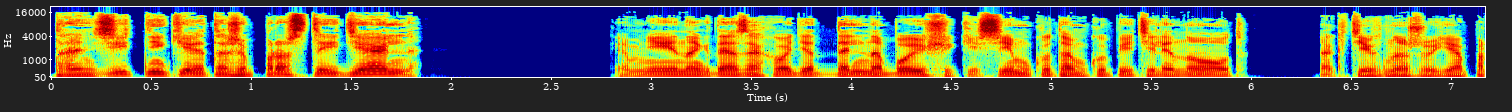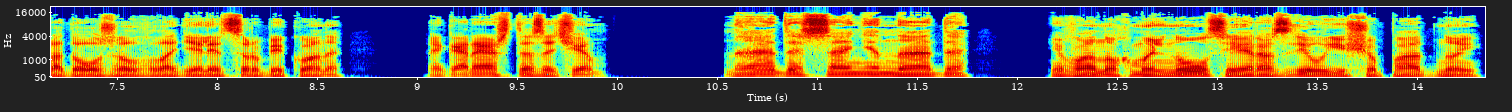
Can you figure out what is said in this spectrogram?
Транзитники — это же просто идеально!» «Ко мне иногда заходят дальнобойщики, симку там купить или ноут», Активно жуя продолжил владелец Рубикона. «А гараж-то зачем?» «Надо, Саня, надо!» Иван ухмыльнулся и разлил еще по одной.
